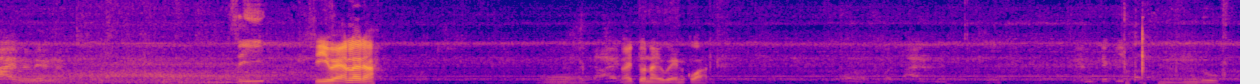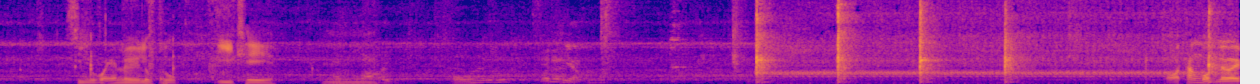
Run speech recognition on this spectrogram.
ตายไปเลยสี่สี่แหวนเลยนะโอ้ไหนตัวไหนแหวนกว่าเออหัวตายแล้วเนี่ยแหวนจะกินอืมดูสี่แหวนเลยลูกสูบ EK อืมโอ้ยเทียบ ต่อทั้งหมดเลย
